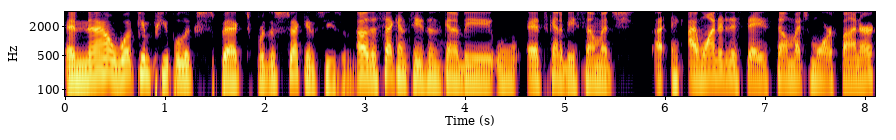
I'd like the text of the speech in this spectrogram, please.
And now, what can people expect for the second season? Oh, the second season's gonna be it's gonna be so much. I, I wanted to say so much more funner.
